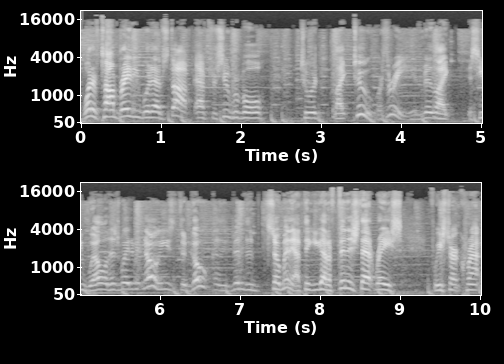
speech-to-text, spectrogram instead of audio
what if Tom Brady would have stopped after Super Bowl two or like two or three? It's been like, is he well on his way to be? No, he's the goat because he's been to so many. I think you got to finish that race before you start crown.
